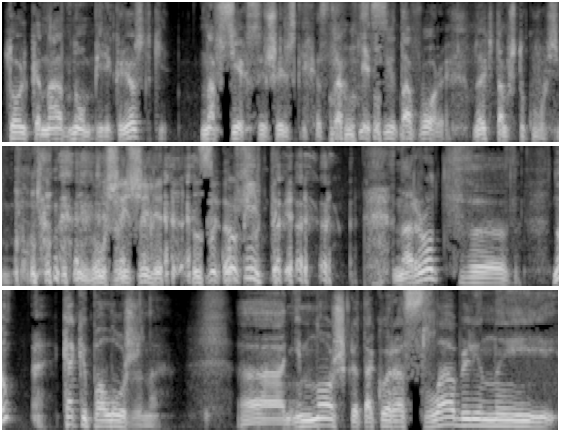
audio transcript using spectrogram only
Только на одном перекрестке на всех Сейшельских островах есть светофоры. Но их там штук восемь. Ну уж решили закупить. Народ, э, ну, как и положено, э, немножко такой расслабленный,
